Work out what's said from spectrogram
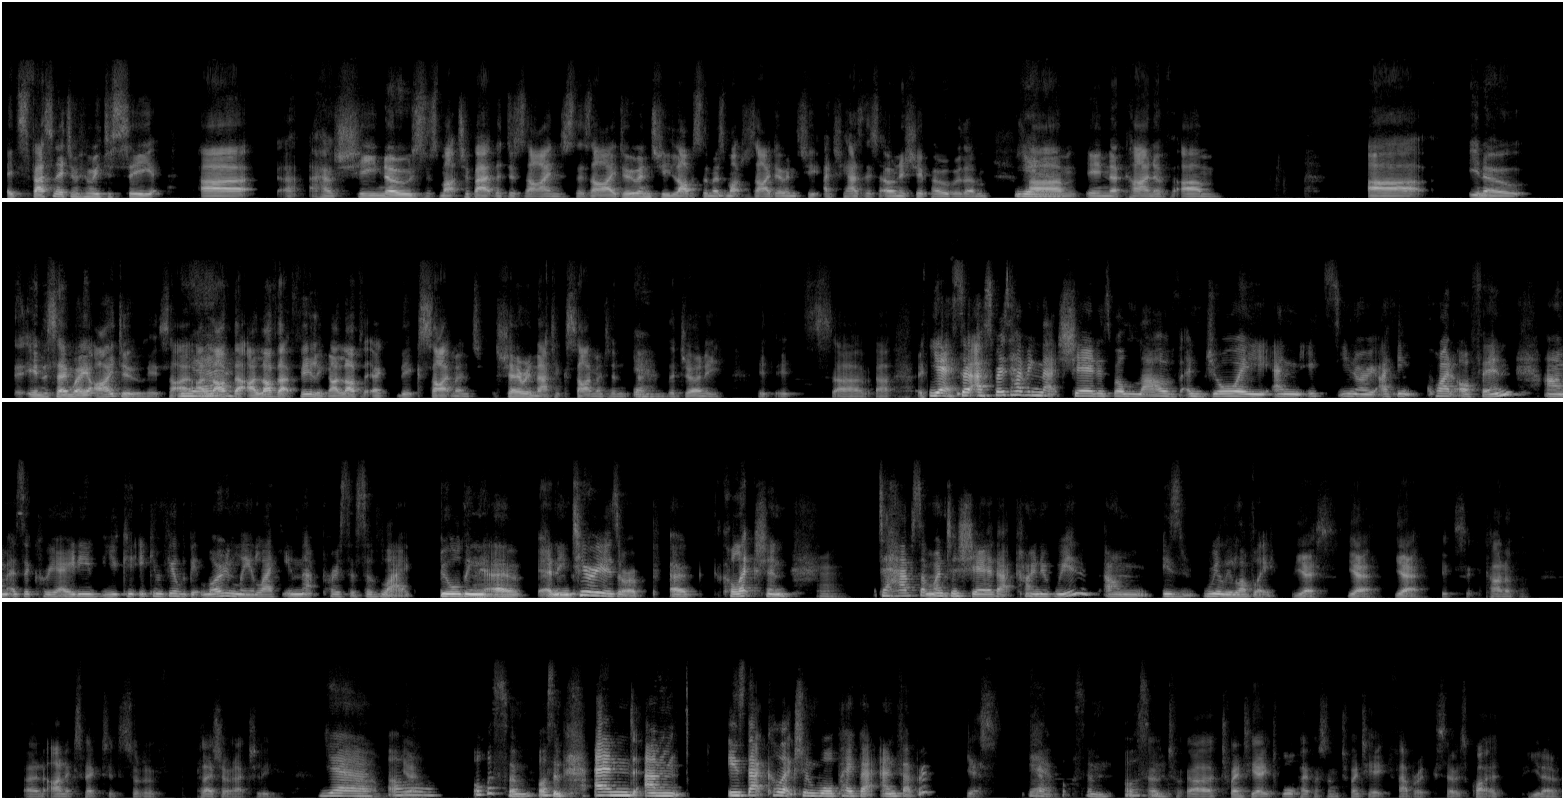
it's fascinating for me to see uh, uh, how she knows as much about the designs as I do, and she loves them as much as I do, and she and she has this ownership over them. Yeah. Um, in a kind of um, uh, you know, in the same way I do. It's I, I love that. I love that feeling. I love the, the excitement, sharing that excitement and, yeah. and the journey. It, it's uh, uh, yeah. So I suppose having that shared as well, love and joy, and it's you know I think quite often um, as a creative, you can it can feel a bit lonely, like in that process of like building mm. a, an interiors or a, a collection. Mm to have someone to share that kind of with um, is really lovely. Yes, yeah, yeah. It's kind of an unexpected sort of pleasure, actually. Yeah. Um, oh, yeah. awesome, awesome. And um, is that collection wallpaper and fabric? Yes. Yeah, awesome, awesome. So, uh, twenty-eight wallpapers and twenty-eight fabric. So it's quite a you know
